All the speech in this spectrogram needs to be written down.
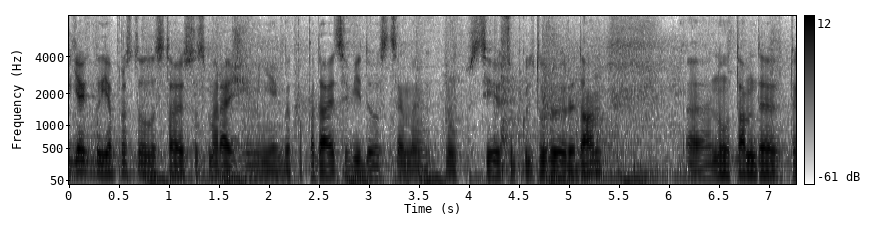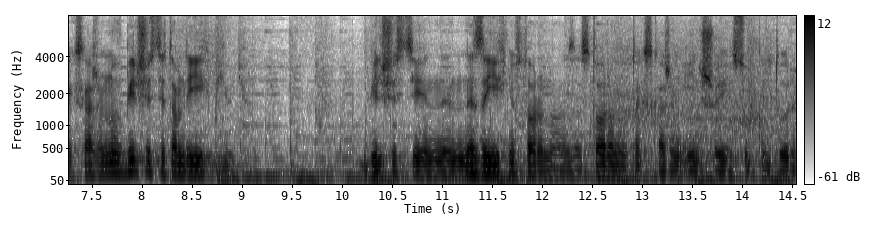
якби я просто листаю соцмережі, і мені якби попадаються відео з цими, ну, з цією субкультурою редан. Е, ну там, де, так скажемо, ну в більшості там, де їх б'ють. Більшості не, не за їхню сторону, а за сторону, так скажемо, іншої субкультури.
